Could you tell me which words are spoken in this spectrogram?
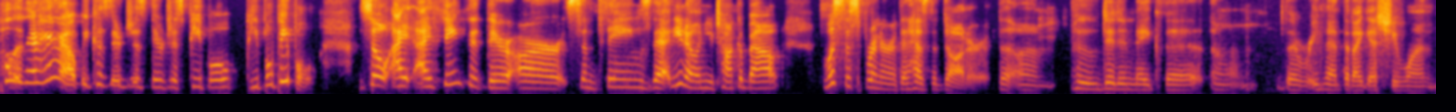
pulling their hair out because they're just they're just people people people. So i i think that there are some things that you know and you talk about what's the sprinter that has the daughter the um who didn't make the um the event that i guess she won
